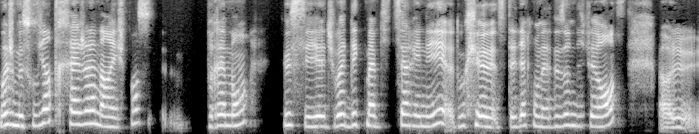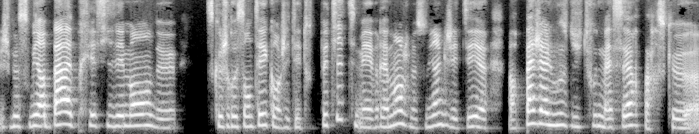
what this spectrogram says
moi, je me souviens très jeune, hein, et je pense vraiment que c'est, tu vois, dès que ma petite sœur est née, euh, donc euh, c'est-à-dire qu'on a deux zones différentes. Alors, je, me souviens pas précisément de ce que je ressentais quand j'étais toute petite, mais vraiment, je me souviens que j'étais, euh, alors pas jalouse du tout de ma sœur parce que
